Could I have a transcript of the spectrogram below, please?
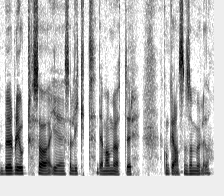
bør bli gjort så, så likt det man møter konkurransen som mulig. da.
